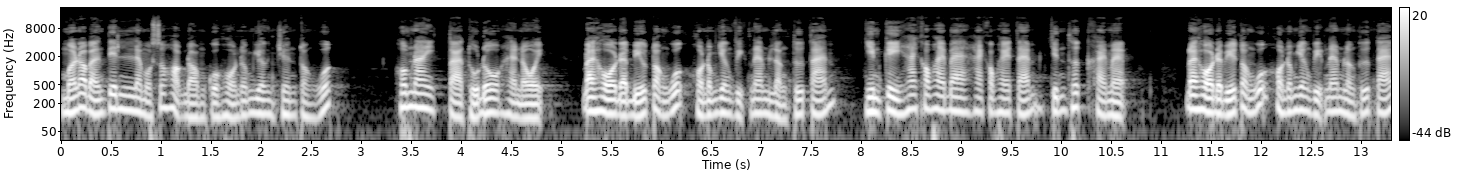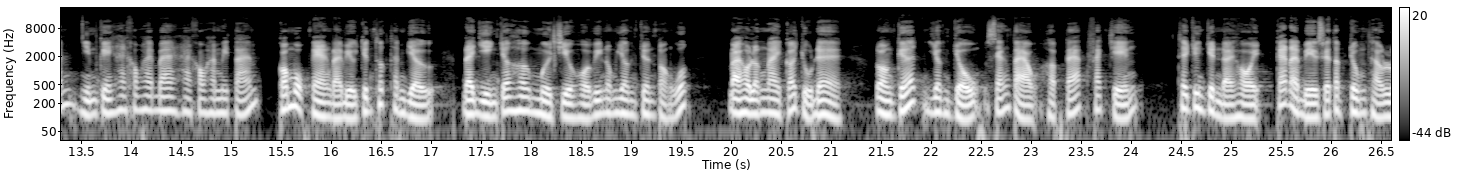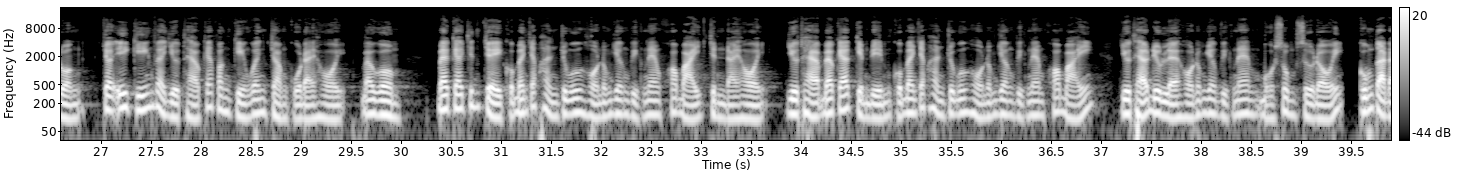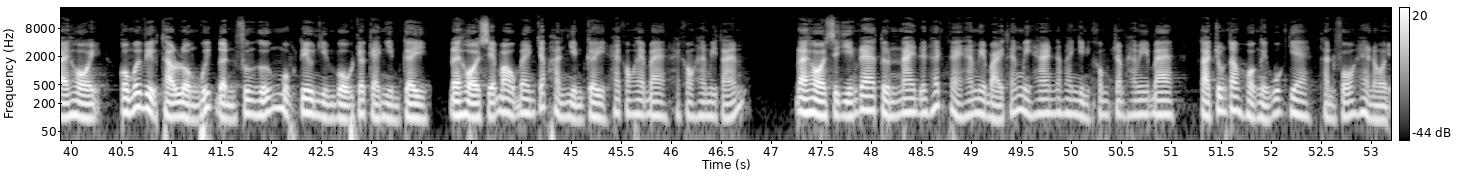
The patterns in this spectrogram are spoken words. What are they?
Mở đầu bản tin là một số hoạt động của Hội Nông dân trên toàn quốc. Hôm nay tại thủ đô Hà Nội, Đại hội đại biểu toàn quốc Hội Nông dân Việt Nam lần thứ 8, nhiệm kỳ 2023-2028 chính thức khai mạc. Đại hội đại biểu toàn quốc Hội Nông dân Việt Nam lần thứ 8, nhiệm kỳ 2023-2028 có 1.000 đại biểu chính thức tham dự, đại diện cho hơn 10 triệu hội viên nông dân trên toàn quốc. Đại hội lần này có chủ đề Đoàn kết, dân chủ, sáng tạo, hợp tác, phát triển. Theo chương trình đại hội, các đại biểu sẽ tập trung thảo luận, cho ý kiến và dự thảo các văn kiện quan trọng của đại hội, bao gồm báo cáo chính trị của Ban chấp hành Trung ương Hội Nông dân Việt Nam khóa 7 trình đại hội, dự thảo báo cáo kiểm điểm của Ban chấp hành Trung ương Hội Nông dân Việt Nam khóa 7, dự thảo điều lệ Hội Nông dân Việt Nam bổ sung sửa đổi. Cũng tại đại hội, cùng với việc thảo luận quyết định phương hướng mục tiêu nhiệm vụ cho cả nhiệm kỳ, đại hội sẽ bầu Ban chấp hành nhiệm kỳ 2023-2028. Đại hội sẽ diễn ra từ nay đến hết ngày 27 tháng 12 năm 2023 tại Trung tâm Hội nghị Quốc gia, thành phố Hà Nội.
